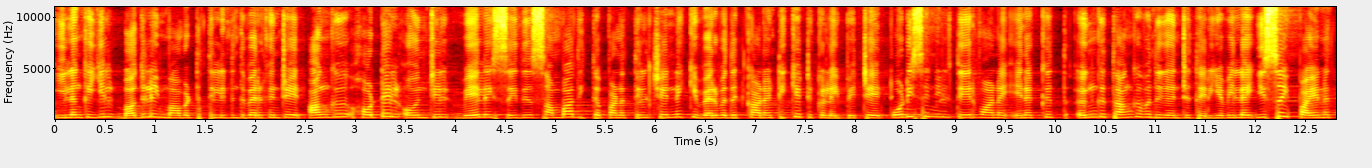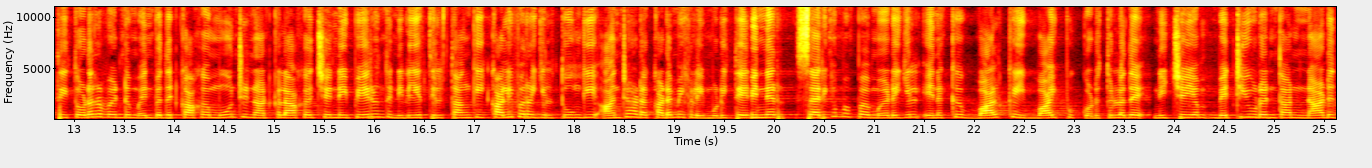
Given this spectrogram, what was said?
இலங்கையில் பதுளை மாவட்டத்தில் இருந்து வருகின்றேன். அங்கு ஹோட்டல் ஒன்றில் வேலை செய்து சம்பாதித்த பணத்தில் சென்னைக்கு வருவதற்கான டிக்கெட்டுகளை பெற்றேன். ஒடிசனில் தேர்வான எனக்கு எங்கு தங்குவது என்று தெரியவில்லை. இசை பயணத்தை தொடர வேண்டும் என்பதற்காக மூன்று நாட்களாக சென்னை பேருந்து நிலையத்தில் தங்கி கழிவறையில் தூங்கி அன்றாட கடமைகளை முடித்தேன். பின்னர் சரிகமப்ப மேடையில் எனக்கு வாழ்க்கை வாய்ப்பு கொடுத்துள்ளது. நிச்சயம் வெற்றியுடன் தான் நாடு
